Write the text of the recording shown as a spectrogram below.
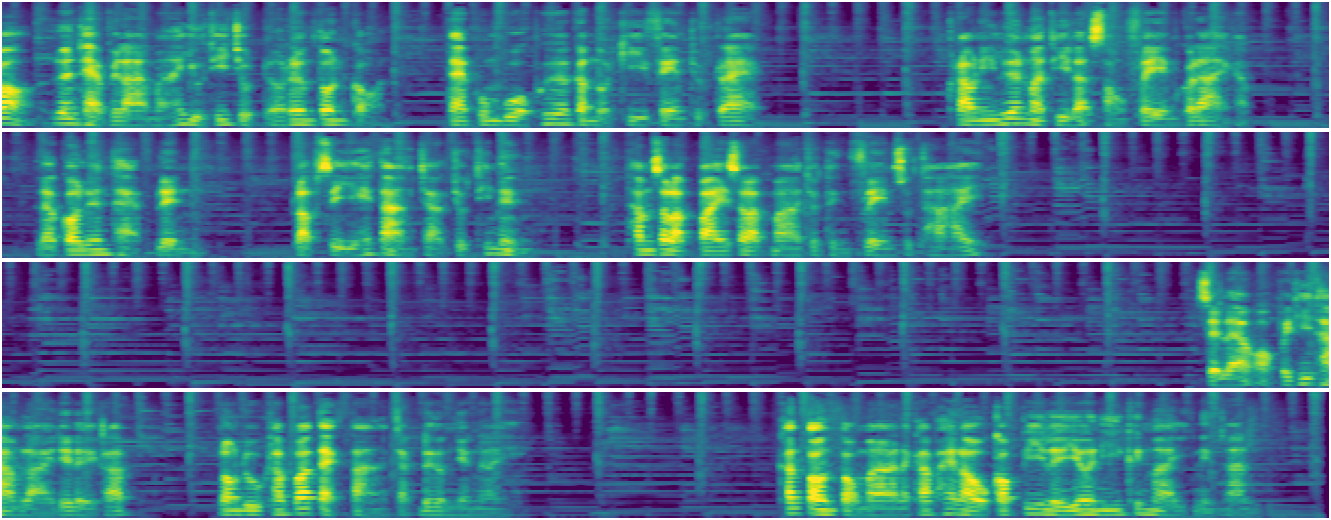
ก็เลื่อนแถบเวลามาให้อยู่ที่จุดเริ่มต้นก่อน แต่ปุ่มบวกเพื่อกำหนดคีย์เฟรมจุดแรก คราวนี้เลื่อนมาทีละ 2 เฟรมก็ได้ครับ แล้วก็เลื่อนแถบเลนปรับสีให้ต่างจากจุดที่ 1ทำสลับไปสลับมาจนถึงเฟรมสุดท้าย สร็จแล้วออกไปที่ไทม์ไลน์ได้เลยครับ ลองดูครับว่าแตกต่างจากเดิมยังไง ขั้นตอนต่อมานะครับให้เรา Copy Layer นี้ขึ้นมาอีกหนึ่งอัน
